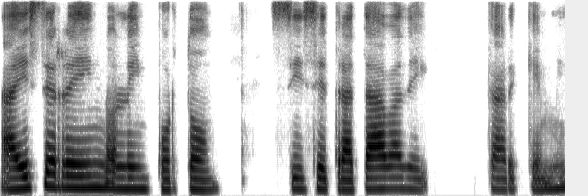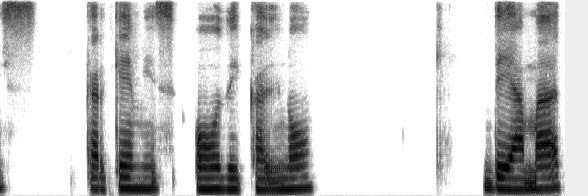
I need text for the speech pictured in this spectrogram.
A este rey no le importó si se trataba de Carquemis, Carquemis o de Calno, de Amat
